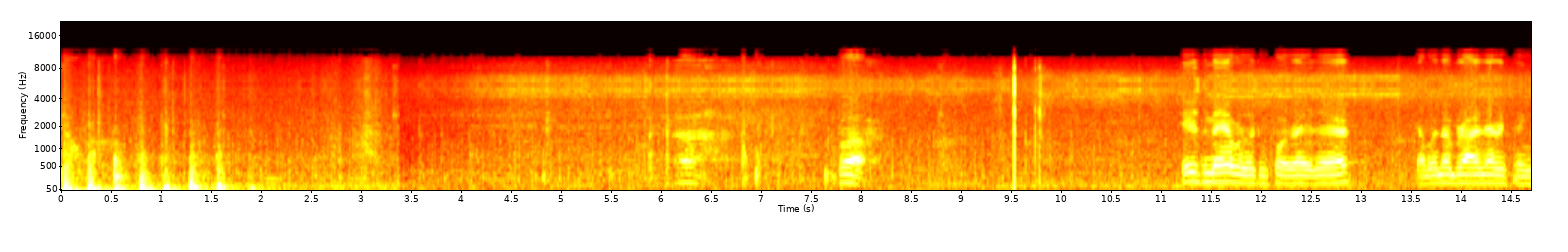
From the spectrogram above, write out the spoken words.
Know. Ah. Well, here's the man we're looking for right there. Got my number on and everything.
